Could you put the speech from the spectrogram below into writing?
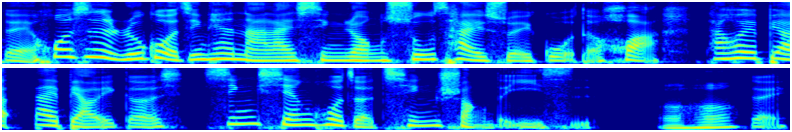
对，或是如果今天拿来形容蔬菜水果的话，它会表代表一个新鲜或者清爽的意思。嗯哼。对。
